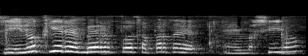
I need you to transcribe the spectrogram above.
Si no quieren ver toda esa parte en vacío,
